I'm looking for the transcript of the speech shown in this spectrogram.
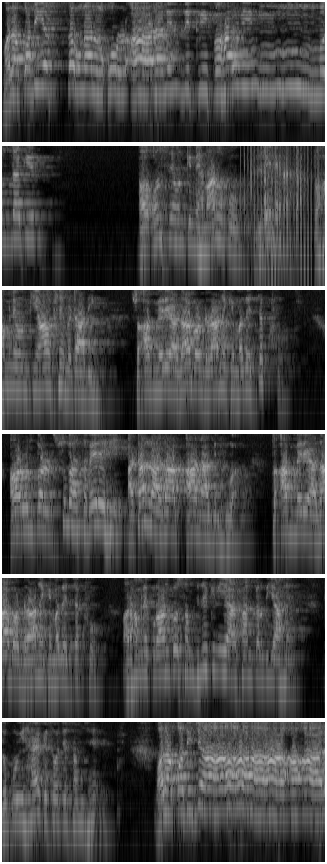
ولقد يسرنا القرآن للذكر فهل من مدكر. اور ان سے ان کے مہمانوں کو لے لینا چاہتے تو ہم نے ان کی آنکھیں مٹا دی سو اب میرے عذاب اور ڈرانے کے مزے چکھو اور ان پر صبح سویرے ہی اٹل عذاب آ نازل ہوا۔ تو اب میرے عذاب اور ڈرانے کے مزے چکھو اور ہم نے قرآن کو سمجھنے کے لیے آسان کر دیا ہے۔ تو کوئی ہے کہ سوچے سمجھے۔ وَلَقَدْ جَاءَ آلَ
